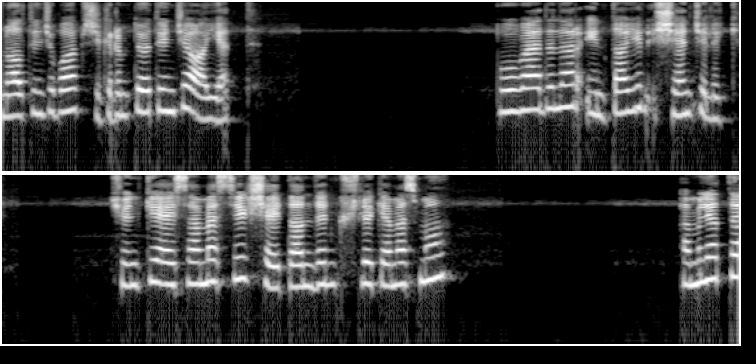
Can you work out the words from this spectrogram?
16-cı bab 24-cü ayət. Bu vədələr intayin işəncilik. Çünki İsa Məsih şeytandan güclük emasmı? Əməliyyatda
